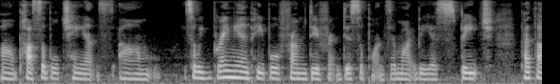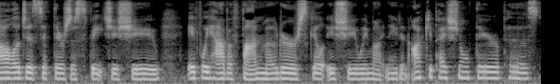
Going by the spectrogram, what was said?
uh, possible chance um, so we bring in people from different disciplines. There might be a speech pathologist if there's a speech issue. If we have a fine motor skill issue, we might need an occupational therapist.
